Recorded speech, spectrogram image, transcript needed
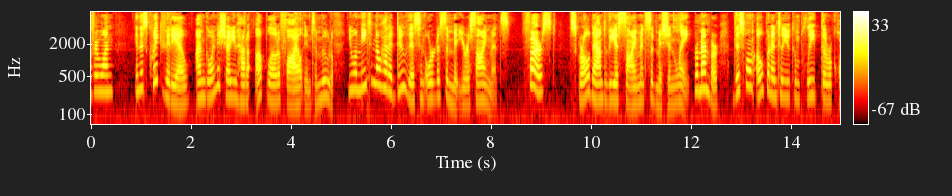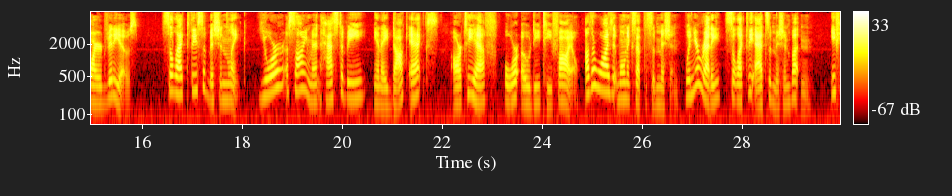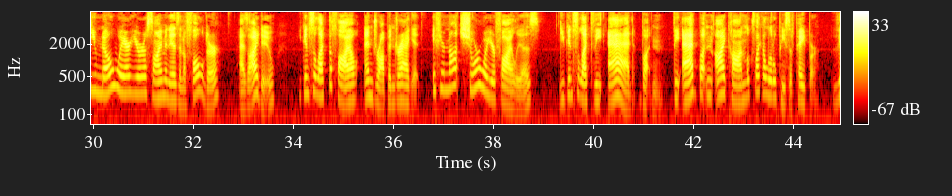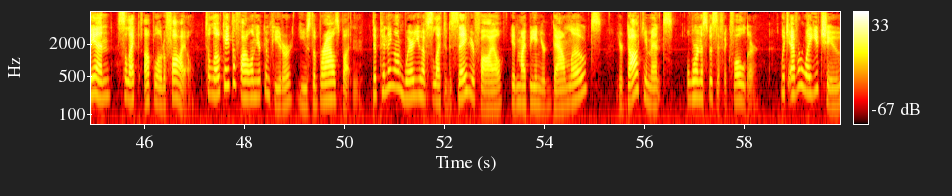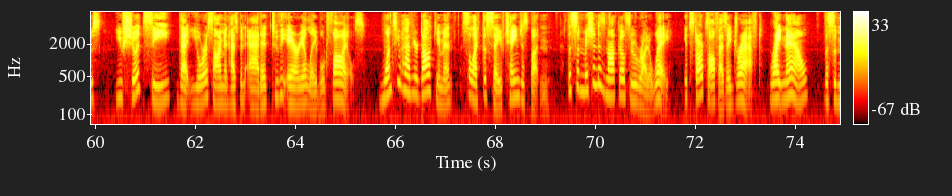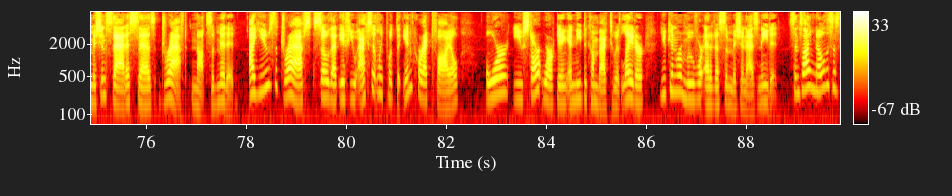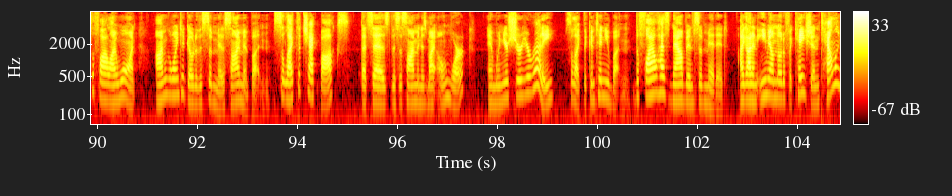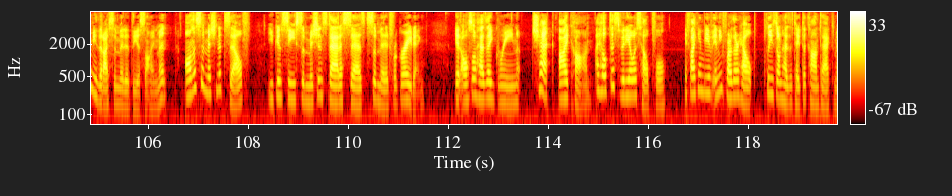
everyone! In this quick video, I'm going to show you how to upload a file into Moodle. You will need to know how to do this in order to submit your assignments. First, scroll down to the assignment submission link. Remember, this won't open until you complete the required videos. Select the submission link. Your assignment has to be in a DocX, RTF, or ODT file. Otherwise, it won't accept the submission. When you're ready, select the Add Submission button. If you know where your assignment is in a folder, as I do, you can select the file and drop and drag it. If you're not sure where your file is, you can select the Add button. The Add button icon looks like a little piece of paper. Then select Upload a file. To locate the file on your computer, use the Browse button. Depending on where you have selected to save your file, it might be in your Downloads, your Documents, or in a specific folder. Whichever way you choose, you should see that your assignment has been added to the area labeled Files. Once you have your document, select the Save Changes button. The submission does not go through right away. It starts off as a draft. Right now, the submission status says Draft Not Submitted. I use the drafts so that if you accidentally put the incorrect file or you start working and need to come back to it later, you can remove or edit a submission as needed. Since I know this is the file I want, I'm going to go to the Submit Assignment button. Select the checkbox that says this assignment is my own work, and when you're sure you're ready, select the Continue button. The file has now been submitted. I got an email notification telling me that I submitted the assignment. On the submission itself, you can see submission status says submitted for grading. It also has a green check icon. I hope this video is helpful. If I can be of any further help, please don't hesitate to contact me.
